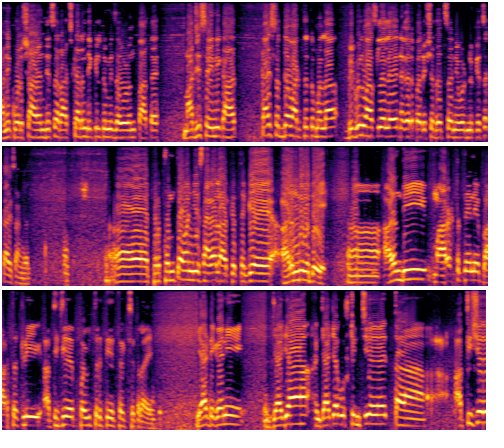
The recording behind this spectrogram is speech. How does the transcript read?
अनेक वर्ष आळंदीचं राजकारण देखील तुम्ही जवळून पाहताय. माजी सैनिक आहात. काय सध्या वाटतं तुम्हाला? बिगुल वाचलेलं आहे नगर परिषदेचं निवडणुकीचं. काय सांगाल? अं, प्रथमतः म्हणजे सांगायला हरकत नाही की आळंदीमध्ये आळंदी महाराष्ट्रात नाही भारतातली अतिशय पवित्र तीर्थक्षेत्र आहे. या ठिकाणी ज्या ज्या ज्या ज्या गोष्टींचे अतिशय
